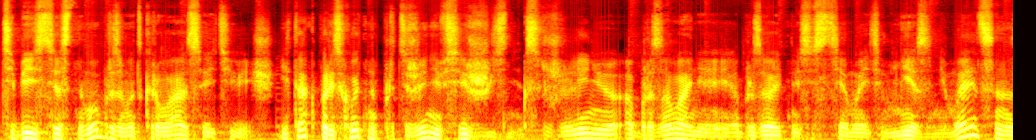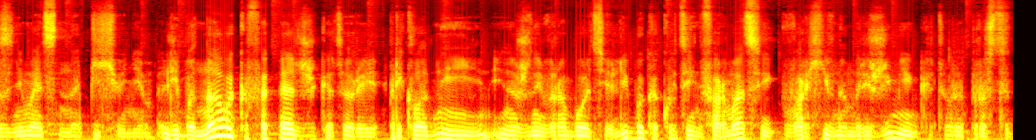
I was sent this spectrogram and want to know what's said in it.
тебе естественным образом открываются эти вещи. И так происходит на протяжении всей жизни. К сожалению, образование и образовательная система этим не занимается, она занимается напихиванием либо навыков, опять же, которые прикладные и нужны в работе, либо какой-то информации в архивном режиме, который просто,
